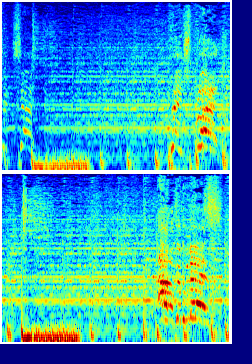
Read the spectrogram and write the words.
Check. Pitch black. Alchemist.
